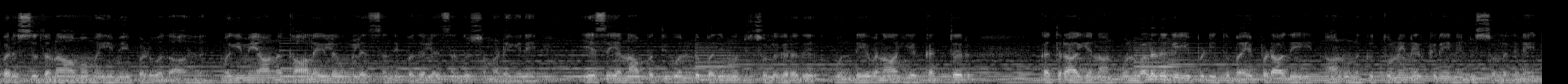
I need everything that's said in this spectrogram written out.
பரிசுத்த நாம மகிமைப்படுவதாக. மகிமையான காலையில் உங்களை சந்திப்பதில் சந்தோஷம் அடைகிறேன். ஏசைய நாற்பத்தி ஒன்று பதிமூன்று சொல்லுகிறது உன் தேவனாகிய கத்தர் கத்தராகிய நான் உன் வலது கையை பிடித்து பயப்படாதே நான் உனக்கு துணை நிற்கிறேன் என்று சொல்லுகிறேன்.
